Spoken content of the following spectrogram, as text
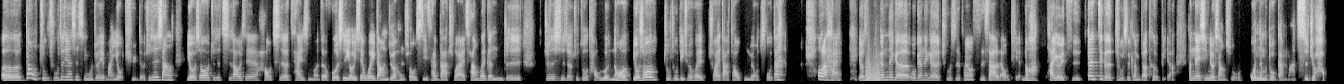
呃，到主厨这件事情，我觉得也蛮有趣的，就是像有时候就是吃到一些好吃的菜什么的，或者是有一些味道你就会很熟悉，猜不大出来，常会跟就是就是试着去做讨论，然后有时候主厨的确会出来打招呼，没有错，但。后来有时候跟那个我跟那个厨师朋友私下聊天，然后他有一次，但这个厨师可能比较特别啊，他内心就想说，问那么多干嘛？吃就好。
